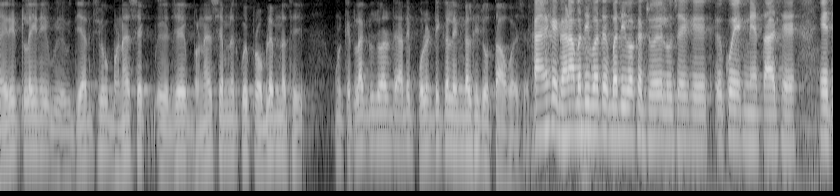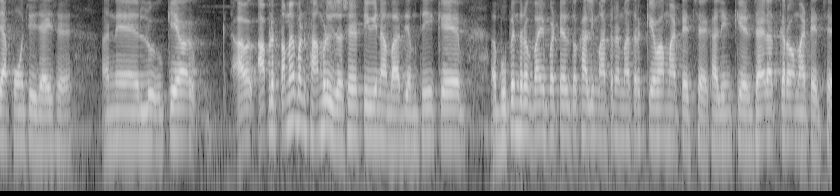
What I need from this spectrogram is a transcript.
મેરિટ લઈને વિદ્યાર્થીઓ ભણે છે જે ભણે છે એમને કોઈ પ્રોબ્લેમ નથી. પણ કેટલાક આની આને પોલિટિકલ એંગલથી જોતા હોય છે. કારણ કે ઘણા બધી બધી વખત જોયેલું છે કે કોઈ એક નેતા છે એ ત્યાં પહોંચી જાય છે. અને કેવા આપણે તમે પણ સાંભળ્યું જ હશે ટીવીના માધ્યમથી કે ભૂપેન્દ્રભાઈ પટેલ તો ખાલી માત્ર માત્ર કહેવા માટે જ છે ખાલી કે જાહેરાત કરવા માટે જ છે.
